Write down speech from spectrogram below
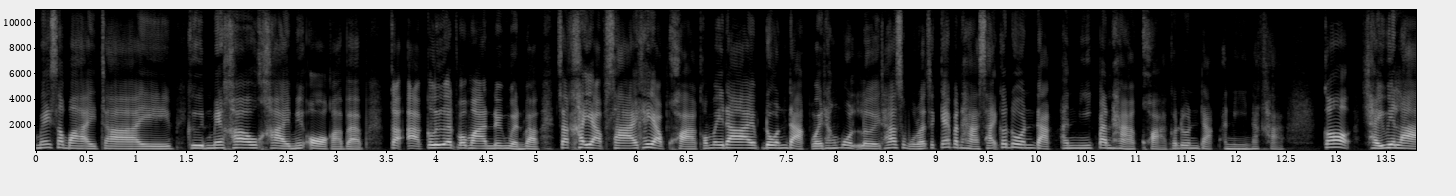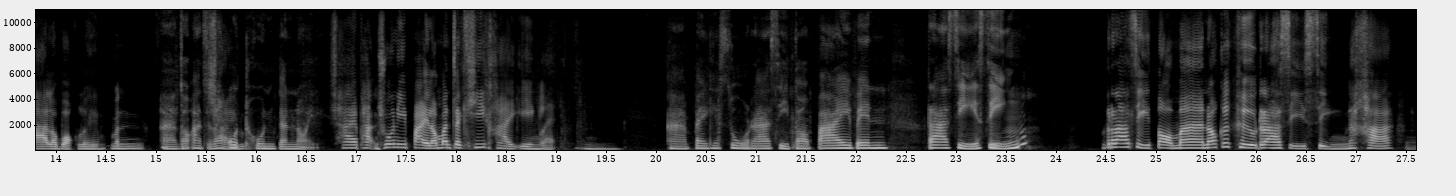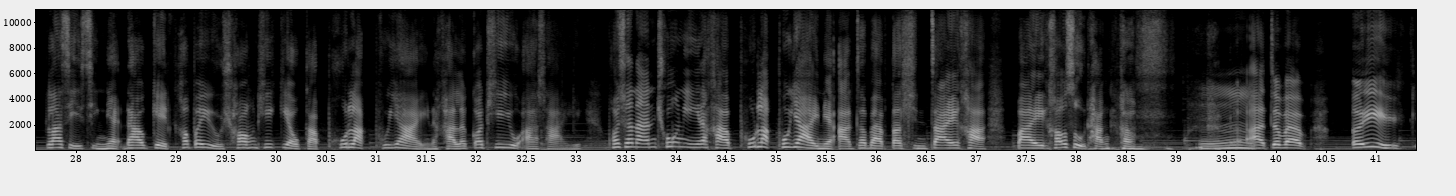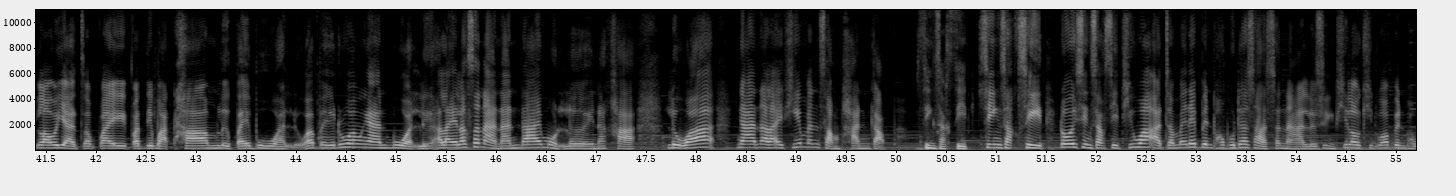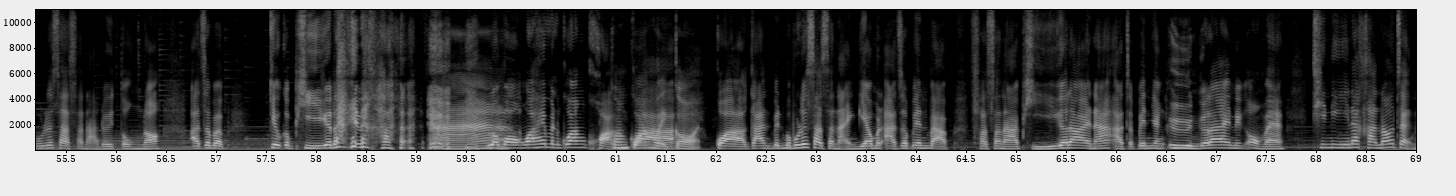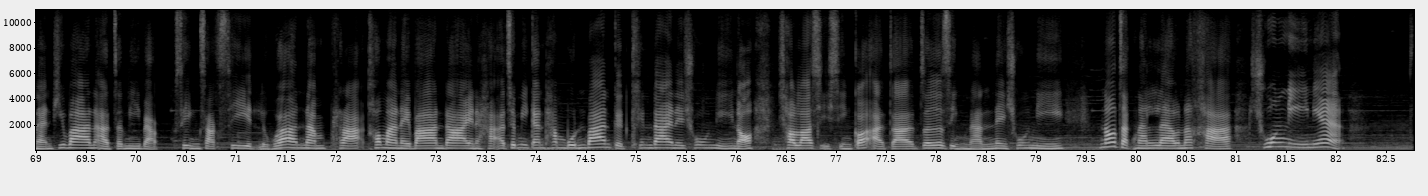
ไม่สบายใจกลืนไม่เข้าคายไม่ออกอะแบบ กระอักเลือดประมาณนึงเหมือนแบบ จะขยับซ้ายขยับขวาก็ไม่ได้ โดนดักไว้ทั้งหมดเลย ถ้าสมมติว่าจะแก้ปัญหาซ้ายก็โดนดักอันนี้ปัญหาขวาก็โดนดักอันนี้นะคะ ก็ใช้เวลาเราบอกเลย มันอ่าต้องอาจจะต้องใช่อดทนกันหน่อย ใช่ผ่านช่วงนี้ไปแล้วมันจะขี้คายเองแหละอืมอ่าไปสู่ราศีต่อไปเป็นราศีสิงห์ ราศีต่อมาเนาะก็คือราศีสิงห์นะคะ ราศีสิงห์เนี่ยดาวเกตเข้าไปอยู่ช่องที่เกี่ยวกับผู้หลักผู้ใหญ่นะคะ แล้วก็ที่อยู่อาศัย เพราะฉะนั้นช่วงนี้นะคะ ผู้หลักผู้ใหญ่เนี่ยอาจจะแบบตัดสินใจค่ะ ไปเข้าสู่ทางธรรมอืมอาจจะแบบ เอ้ย เราอยากจะไปปฏิบัติธรรมหรือไปบวชหรือว่าไปร่วมงานบวชหรืออะไรลักษณะนั้นได้หมดเลยนะคะ หรือว่างานอะไรที่มันสัมพันธ์กับสิ่งศักดิ์สิทธิ์สิ่งศักดิ์สิทธิ์โดยสิ่งศักดิ์สิทธิ์ที่ว่าอาจจะไม่ได้เป็นพระพุทธศาสนา หรือสิ่งที่เราคิดว่าเป็นพระพุทธศาสนาโดยตรงเนาะอาจจะแบบ เกี่ยวกับผีก็ได้นะคะอ่าเรามองว่าให้มันกว้างขวางกว้างๆไว้ก่อนกว่าการเป็นพระพุทธศาสนาอย่างเดียวมันอาจจะเป็นแบบศาสนาผีก็ได้นะ อาจจะเป็นอย่างอื่นก็ได้นึกออกไหมทีนี้นะคะ นอกจากนั้นที่บ้านอาจจะมีแบบสิ่งศักดิ์สิทธิ์หรือว่านำพระเข้ามาในบ้านได้นะคะ อาจจะมีการทำบุญบ้านเกิดขึ้นได้ในช่วงนี้เนาะชาวราศีสิงห์ก็อาจจะเจอสิ่งนั้นในช่วงนี้ นอกจากนั้นแล้วนะคะ ช่วงนี้เนี่ย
